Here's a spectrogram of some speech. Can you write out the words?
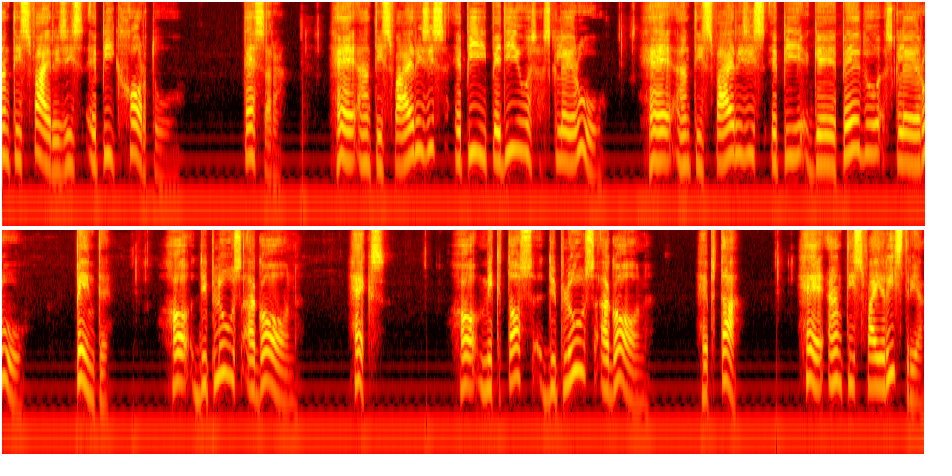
antisphairesis epic hortu. Tessara he antisphairesis epi pedius scleru he antispharisis epi gepedu scleru. Pente. Ho diplus agon. Hex. Ho mictos diplus agon. Hepta. He antisphiristria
